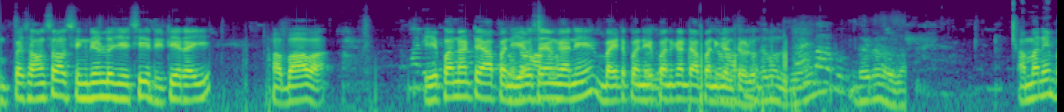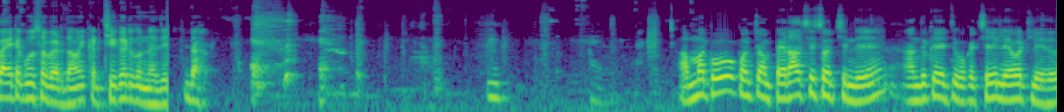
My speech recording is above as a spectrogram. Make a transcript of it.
ముప్పై సంవత్సరాలు సింగరేణిలో చేసి రిటైర్ అయ్యి మా బావ ఏ పని అంటే ఆ పని వ్యవసాయం కానీ బయట పని ఏ పని కంటే ఆ పనికి వెళ్తాడు. అమ్మని బయట కూర్చోబెడదాం ఇక్కడ చీకటిగా ఉన్నది. దా. అమ్మకు కొంచెం పెరాలసిస్ వచ్చింది. అందుకే ఒక చేయి లేవట్లేదు.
